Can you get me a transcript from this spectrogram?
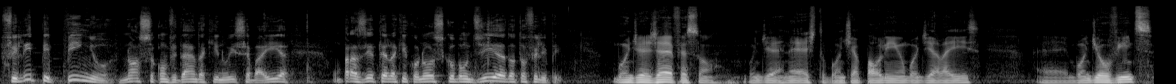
Felipe Pinho, nosso convidado aqui no Issa Bahia. Um prazer tê-lo aqui conosco. Bom dia, doutor Felipe. Bom dia, Jefferson. Bom dia, Ernesto. Bom dia, Paulinho. Bom dia, Laís. É, bom dia, ouvintes.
